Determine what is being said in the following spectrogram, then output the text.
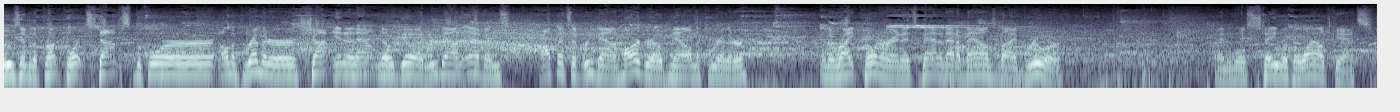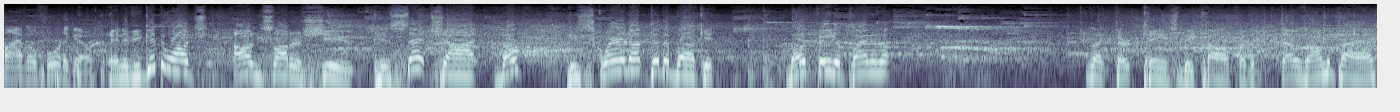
moves into the front court, stops before on the perimeter. Shot in and out, no good. Rebound, Evans. Offensive rebound, Hargrove now on the perimeter in the right corner, and it's batted out of bounds by Brewer. And we'll stay with the Wildcats. 5.04 to go. And if you get to watch Alden Slaughter shoot, his set shot, both he's squared up to the bucket, both feet are planted up. Like 13 should be called for the. That was on the pass.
